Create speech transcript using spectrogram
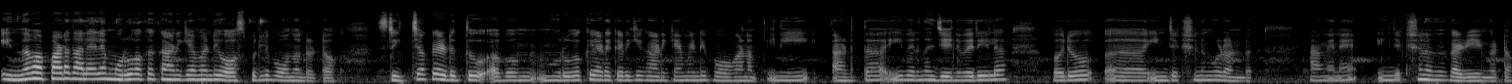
ഇന്ന് പപ്പയുടെ തലയിലെ മുറിവൊക്കെ കാണിക്കാൻ വേണ്ടി ഹോസ്പിറ്റലിൽ പോകുന്നുണ്ട് കേട്ടോ. സ്റ്റിച്ചൊക്കെ എടുത്തു. അപ്പം മുറിവൊക്കെ ഇടയ്ക്കിടയ്ക്ക് കാണിക്കാൻ വേണ്ടി പോകണം. ഇനി ഈ അടുത്ത ഈ വരുന്ന ജനുവരിയിൽ ഒരു ഇഞ്ചക്ഷനും കൂടെ ഉണ്ട്. അങ്ങനെ ഇഞ്ചക്ഷനൊക്കെ കഴിയും കേട്ടോ.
